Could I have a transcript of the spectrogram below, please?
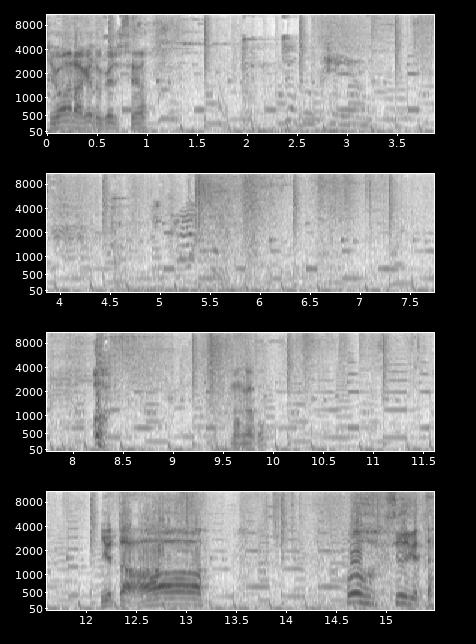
시원하게 녹여주세요. 도망가고? 이겼다. 아. 어, 드디어 이겼다.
